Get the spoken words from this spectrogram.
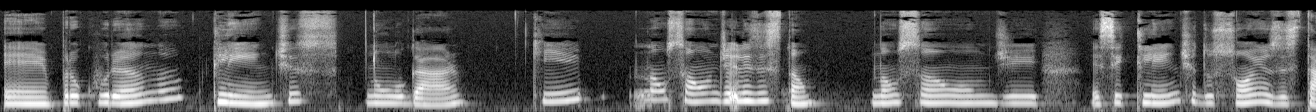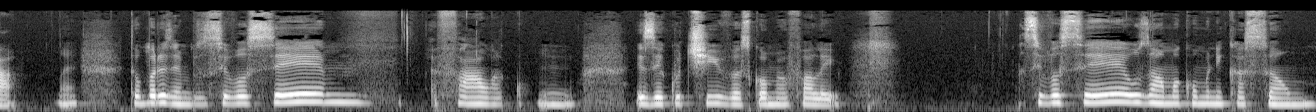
é, procurando clientes num lugar que não são onde eles estão, não são onde esse cliente dos sonhos está. Né? Então, por exemplo, se você fala com executivas, como eu falei, se você usar uma comunicação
